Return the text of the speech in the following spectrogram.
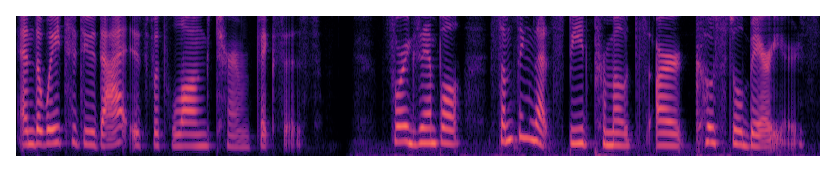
And the way to do that is with long term fixes. For example, something that SSPEED promotes are coastal barriers,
